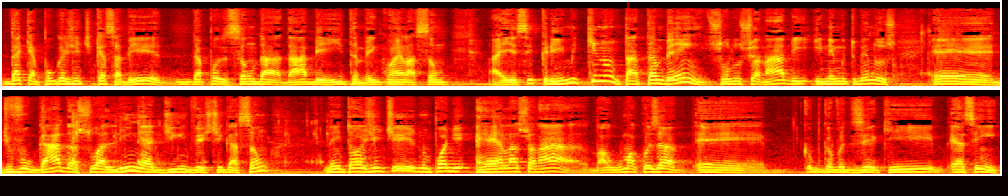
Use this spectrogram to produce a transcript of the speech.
daqui a pouco a gente quer saber da posição da, da ABI também com relação a esse crime, que não está também solucionado e, e, nem muito menos é, divulgada a sua linha de investigação. Né? Então a gente não pode relacionar alguma coisa é, como que eu vou dizer aqui, é assim,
